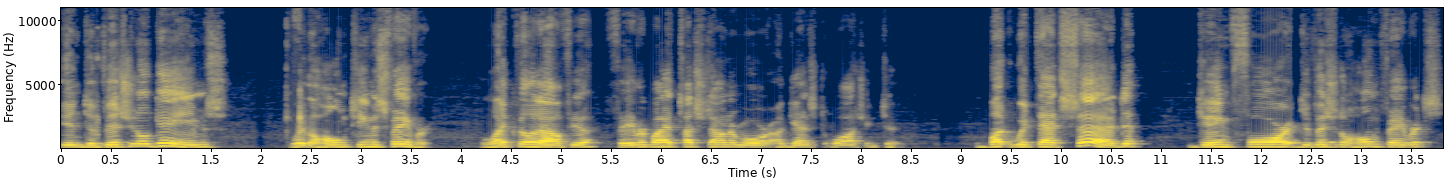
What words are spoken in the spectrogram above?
in divisional games where the home team is favored, like Philadelphia, favored by a touchdown or more against Washington. But with that said, game four divisional home favorites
